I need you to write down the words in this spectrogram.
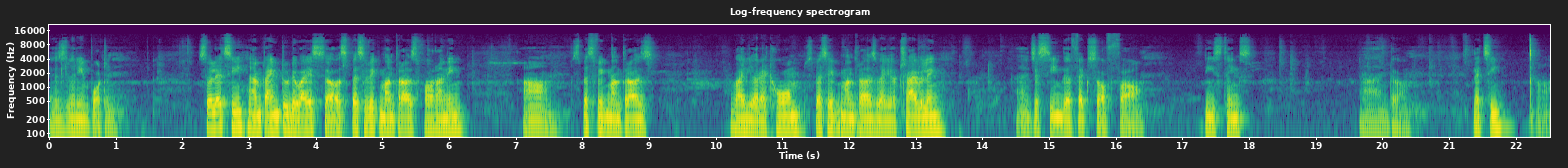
is very important so let's see. I'm trying to devise uh, specific mantras for running um, specific mantras while you're at home specific mantras while you're traveling uh, just seeing the effects of uh, these things. And uh, let's see. Uh,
